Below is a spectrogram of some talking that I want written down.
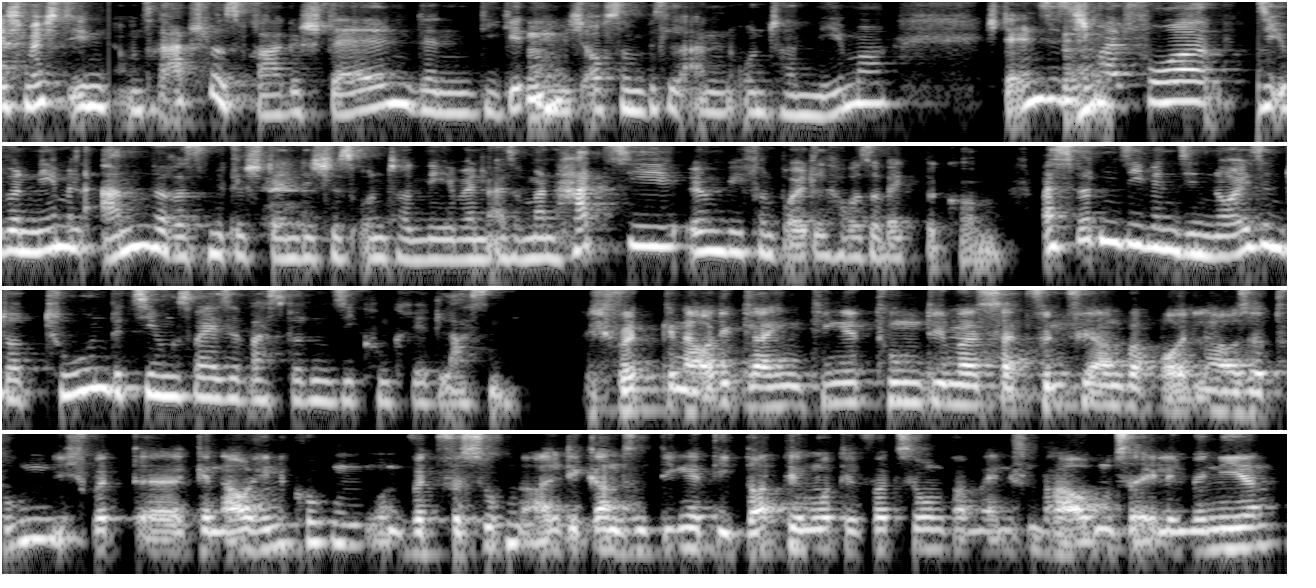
Ich möchte Ihnen unsere Abschlussfrage stellen, denn die geht mhm. nämlich auch so ein bisschen an Unternehmer. Stellen Sie sich mhm. mal vor, Sie übernehmen ein anderes mittelständisches Unternehmen. Also man hat Sie irgendwie von Beutelhauser wegbekommen. Was würden Sie, wenn Sie neu sind, dort tun, beziehungsweise was würden Sie konkret lassen? Ich würde genau die gleichen Dinge tun, die wir seit fünf Jahren bei Beutelhauser tun. Ich würde äh, genau hingucken und würde versuchen, all die ganzen Dinge, die dort die Motivation bei Menschen rauben, zu eliminieren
